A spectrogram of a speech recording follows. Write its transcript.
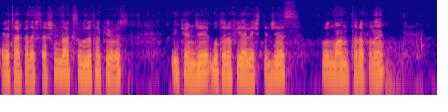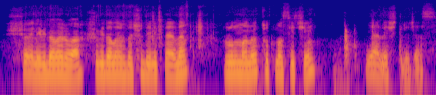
Evet arkadaşlar şimdi aksımızı takıyoruz. İlk önce bu tarafı yerleştireceğiz. Rulman tarafını. Şöyle vidaları var. Şu vidaları da şu deliklerden rulmanı tutması için yerleştireceğiz.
